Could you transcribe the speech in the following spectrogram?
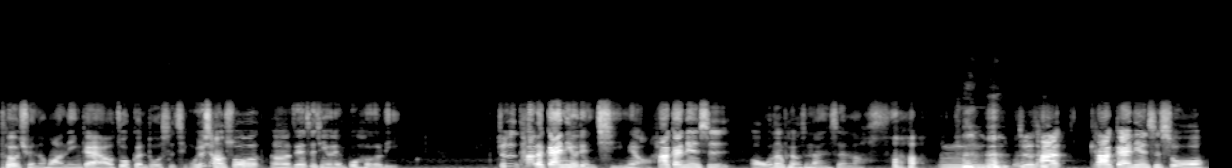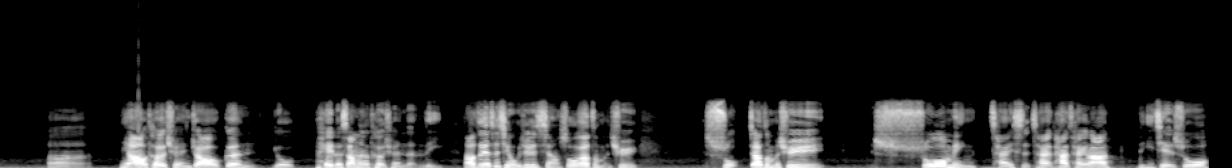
特权的话，你应该也要做更多事情。我就想说，呃，这件事情有点不合理，就是他的概念有点奇妙。他的概念是，哦，我那个朋友是男生啦，嗯，就是他他的概念是说，呃，你要有特权，你就要有更有配得上那个特权能力。然后这件事情，我就是想说，要怎么去说，要怎么去说明才是才他才让他理解说，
